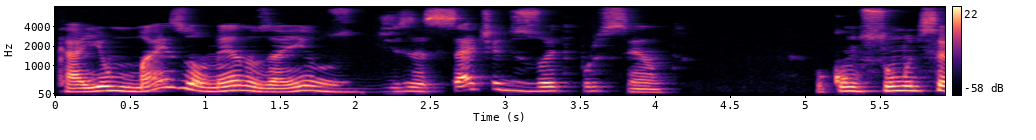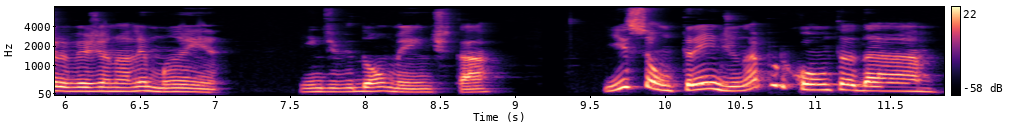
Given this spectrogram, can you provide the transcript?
Caiu mais ou menos aí uns 17 a 18% o consumo de cerveja na Alemanha, individualmente, tá? Isso é um trend, não é por conta da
